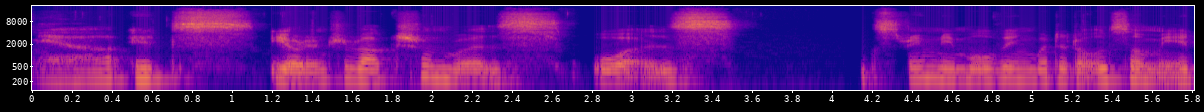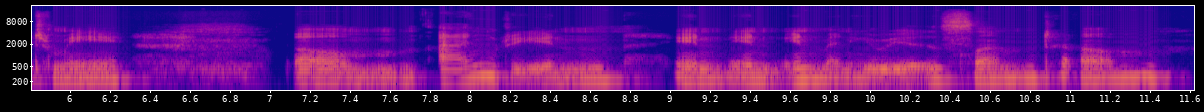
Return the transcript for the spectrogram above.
yeah it's your introduction was was extremely moving, but it also made me um, angry in, in in in many ways, and um,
